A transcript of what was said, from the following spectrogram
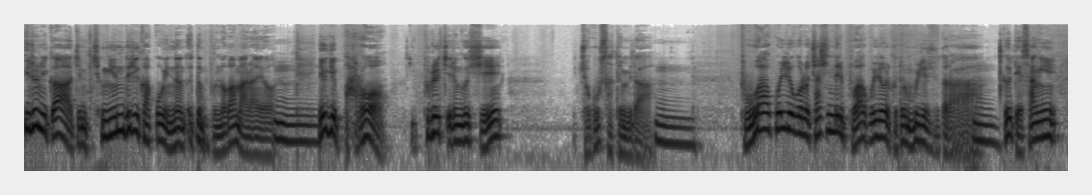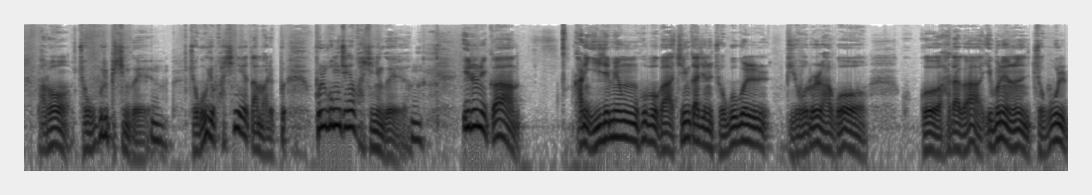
이러니까 지금 청년들이 갖고 있는 어떤 분노가 많아요. 음. 여기 바로 불을 찌른 것이 조국 사태입니다. 음. 부하 권력으로 자신들이 부하 권력을 그대로 물려주더라. 음. 그 대상이 바로 조국으로 비친 거예요. 조국이 화신이었단 말이에요. 불, 불공정의 화신인 거예요. 음. 이러니까 가령 이재명 후보가 지금까지는 조국을 비호를 하고 그 하다가 이번에는 조국을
